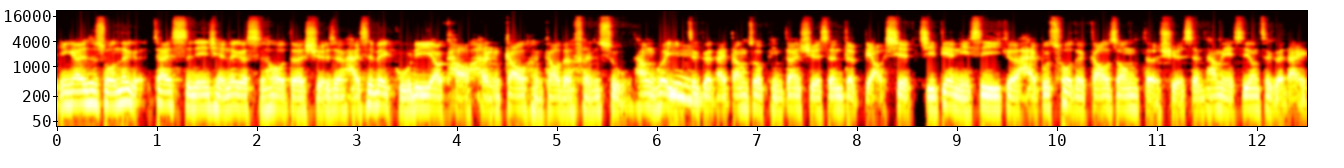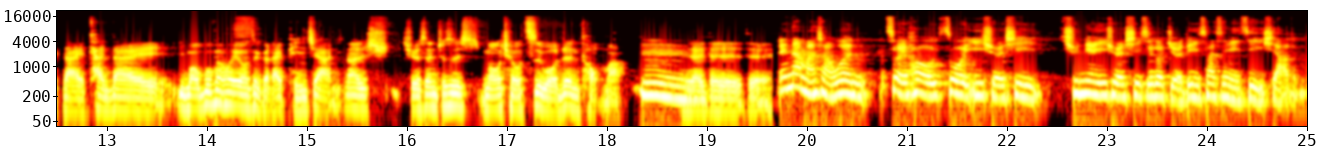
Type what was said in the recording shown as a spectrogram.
应该是说那个在十年前那个时候的学生，还是被鼓励要考很高很高的分数，他们会以这个来当做评断学生的表现。嗯、即便你是一个还不错的高中的学生，他们也是用这个来来看待，某部分会用这个来评价你。那学生就是谋求自我认同嘛。嗯，对对对对。哎、欸，那蛮想问，最后做医学系去念医学系这个决定，算是你自己下的吗？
